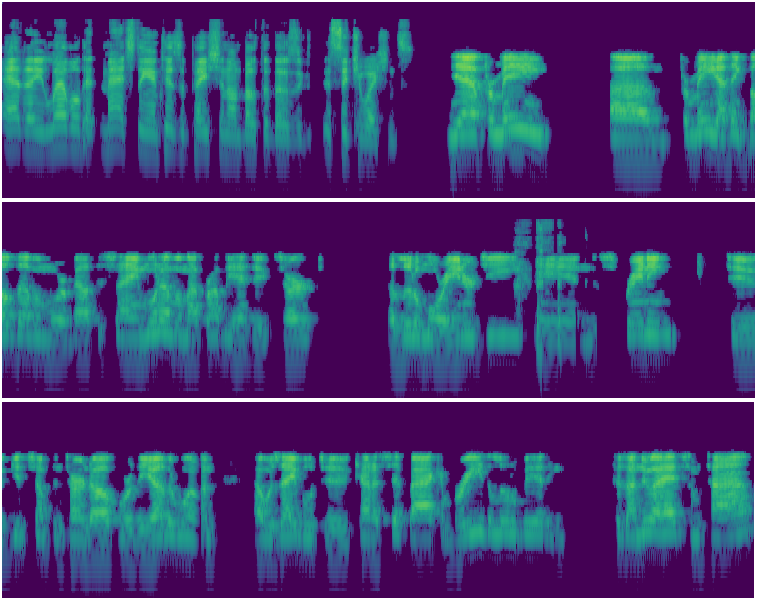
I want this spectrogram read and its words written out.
at a level that matched the anticipation on both of those situations? Yeah for me um, for me i think both of them were about the same. One of them i probably had to exert a little more energy and sprinting to get something turned off where the other one i was able to kind of sit back and breathe a little bit and because I knew I had some time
